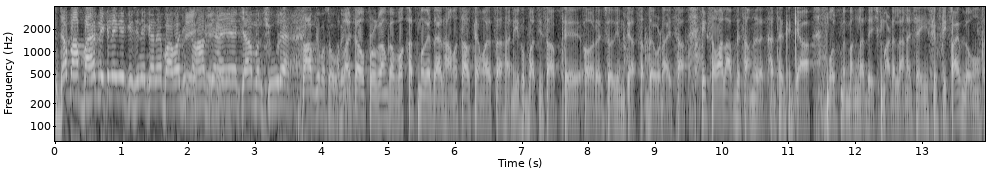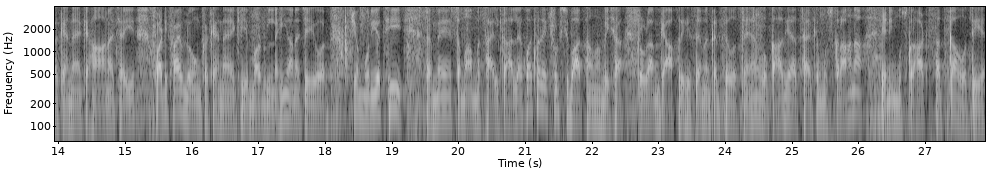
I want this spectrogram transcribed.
جب آپ باہر نکلیں گے کسی نے کہنا ہے بابا جی کہاں سے آئے ہیں؟ کیا منشور ہے؟ تو آپ کے پاس ہو اب گئے ایسا پروگرام کا وقت ختم ہو گیا زاہد حامد صاحب تھے ہمارے ساتھ حنیف عباسی صاحب تھے اور چودھری امتیاز صفدر وڈائی صاحب۔ ایک سوال آپ کے سامنے رکھا تھا کہ کیا ملک میں بنگلہ دیش ماڈل آنا چاہیے؟ 55 لوگوں کا کہنا ہے کہ ہاں آنا چاہیے۔ 45 لوگوں کا کہنا ہے کہ یہ ماڈل نہیں آنا چاہیے اور جمہوریت ہی میں تمام مسائل کا حل ہے۔ خواہ صاحب ایک چھوٹی سی بات ہم ہمیشہ پروگرام کے آخری حصے میں کرتے ہوتے ہیں۔ وہ کہا گیا تھا کہ مسکراہنا یعنی مسکراہٹ صدقہ ہوتی ہے۔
